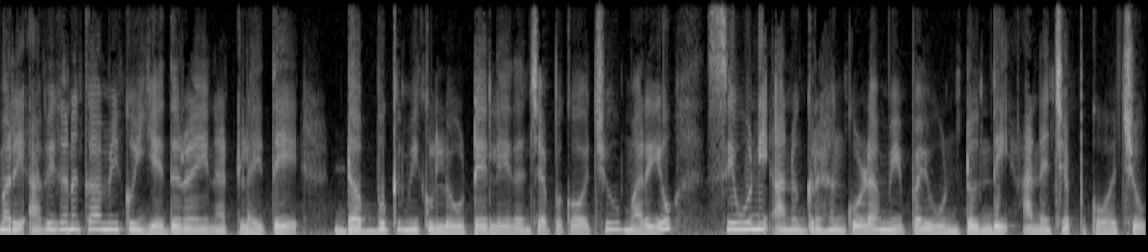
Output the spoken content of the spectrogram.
మరి అవి గనక మీకు ఎదురైనట్లయితే డబ్బుకి మీకు లోటే లేదని చెప్పుకోవచ్చు మరియు శివుని అనుగ్రహం కూడా మీపై ఉంటుంది అనే చెప్పుకోవచ్చు.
